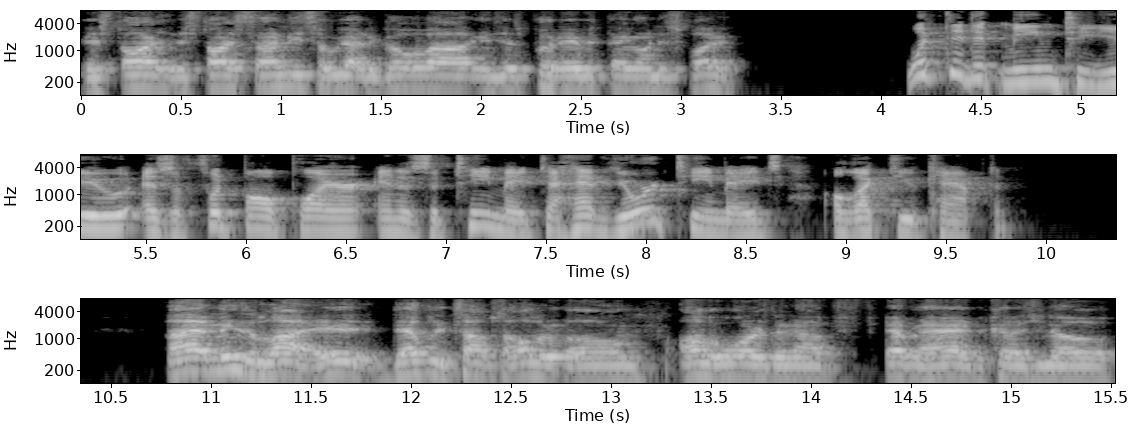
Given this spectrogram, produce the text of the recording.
it starts it starts Sunday, so we got to go out and just put everything on display. What did it mean to you as a football player and as a teammate to have your teammates elect you captain? Uh, it means a lot. It definitely tops all the um, all awards that I've ever had because you know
